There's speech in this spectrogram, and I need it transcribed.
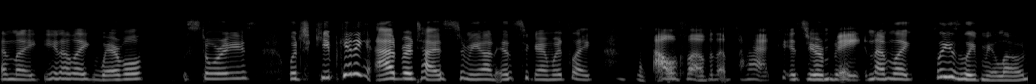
and like you know like werewolf stories which keep getting advertised to me on Instagram where it's like alpha of the pack is your mate and I'm like please leave me alone.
